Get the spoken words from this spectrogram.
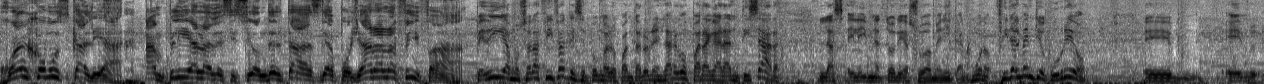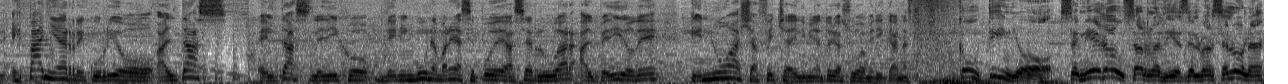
Juanjo Buscalia amplía la decisión del TAS de apoyar a la FIFA. Pedíamos a la FIFA que se ponga los pantalones largos para garantizar las eliminatorias sudamericanas. Bueno, finalmente ocurrió. Eh, eh, España recurrió al TAS. El TAS le dijo de ninguna manera se puede hacer lugar al pedido de que no haya fecha de eliminatoria sudamericana. Coutinho se niega a usar la 10 del Barcelona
